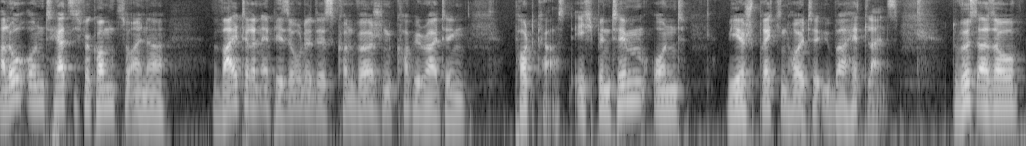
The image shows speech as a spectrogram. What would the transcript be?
Hallo und herzlich willkommen zu einer weiteren Episode des Conversion Copywriting Podcast. Ich bin Tim und wir sprechen heute über Headlines. Du wirst also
